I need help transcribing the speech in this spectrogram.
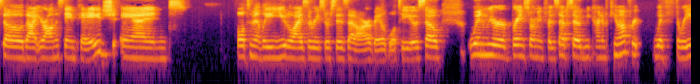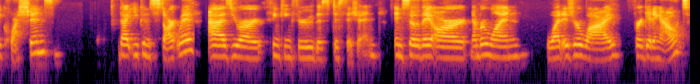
so that you're on the same page and ultimately utilize the resources that are available to you? So when we were brainstorming for this episode we kind of came up for, with three questions that you can start with as you are thinking through this decision. And so they are number one what is your why for getting out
